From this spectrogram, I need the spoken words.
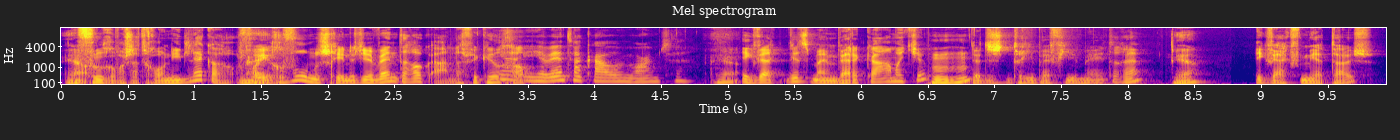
ja. Vroeger was het gewoon niet lekker. Voor Nee. je gevoel misschien. Dus je went daar ook aan. Dat vind ik heel ja grappig. je went aan kou en warmte. ja. Ik werk, dit is mijn werkkamertje. Mhm. Dit is 3 bij 4 meter. Hè? ja. Ik werk meer thuis.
